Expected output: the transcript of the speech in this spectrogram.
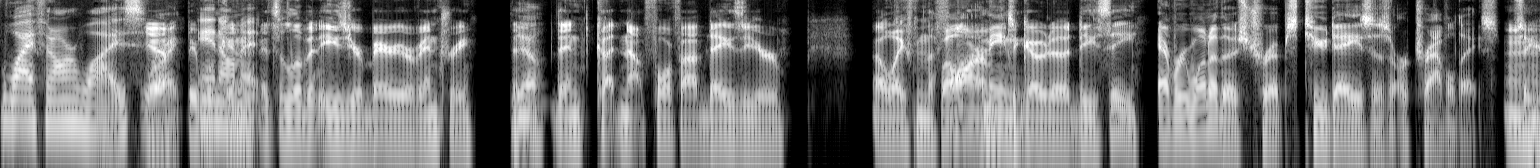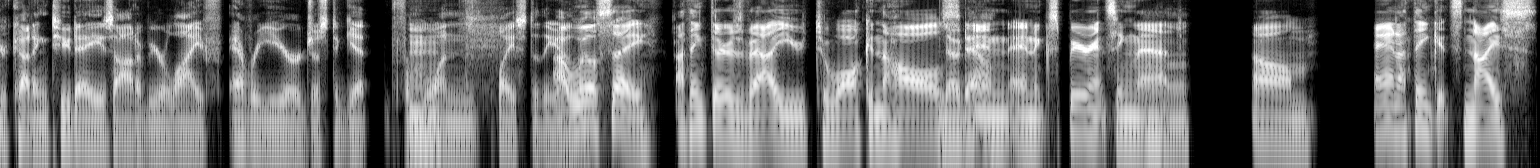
wife and R wise. yeah, Right. people In on can. it. It's a little bit easier barrier of entry than Yeah. than cutting out four or five days of your away from the Well, I farm mean- to go to DC. every one of those trips, two days is or travel days. So Mhm. you're cutting two days out of your life every year just to get from Mhm. one place to the other. I will say, I think there's value to walk in the halls No doubt. and and experiencing that. Mhm. Um, and I think it's nice.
